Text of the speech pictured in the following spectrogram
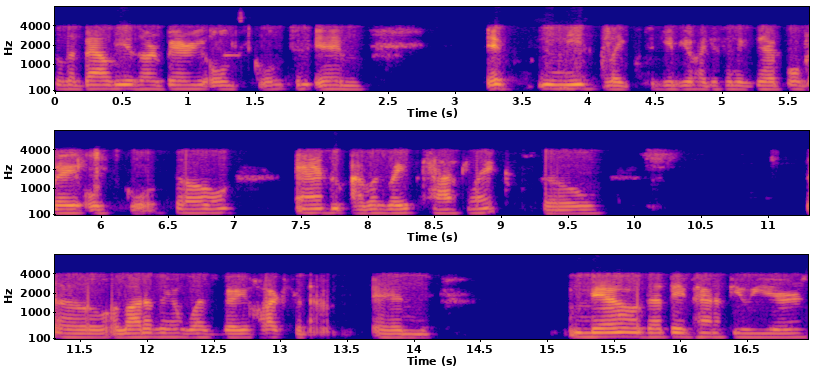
so the values are very old school. To, and if need like to give you, I guess, an example, very old school. So, and I was raised Catholic, so so a lot of it was very hard for them. And now that they've had a few years,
